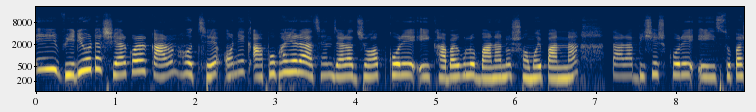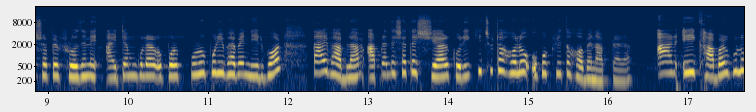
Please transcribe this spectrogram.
এই ভিডিওটা শেয়ার করার কারণ হচ্ছে অনেক আপু ভাইয়েরা আছেন যারা জব করে এই খাবারগুলো বানানোর সময় পান না। তারা বিশেষ করে এই সুপার শপের ফ্রোজেন আইটেমগুলোর উপর পুরোপুরিভাবে নির্ভর। তাই ভাবলাম আপনাদের সাথে শেয়ার করি, কিছুটা হলেও উপকৃত হবেন আপনারা। আর এই খাবারগুলো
